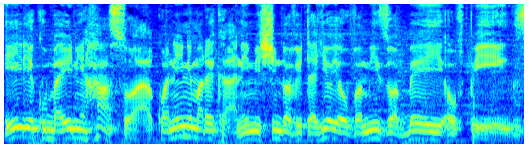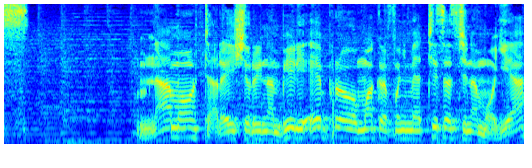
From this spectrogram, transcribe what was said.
ili kubaini haswa kwa nini Marekani imeshindwa vita hiyo ya uvamizi wa Bay of Pigs. Mnamo tarehe 22 April mwaka 1961,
